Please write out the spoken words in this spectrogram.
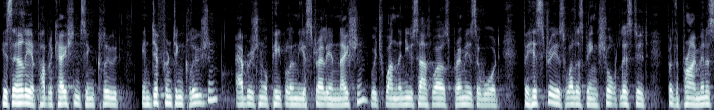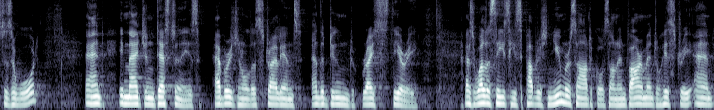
His earlier publications include Indifferent Inclusion, Aboriginal People in the Australian Nation, which won the New South Wales Premier's Award for History, as well as being shortlisted for the Prime Minister's Award, and Imagined Destinies, Aboriginal Australians and the Doomed Race Theory. As well as these, he's published numerous articles on environmental history and,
